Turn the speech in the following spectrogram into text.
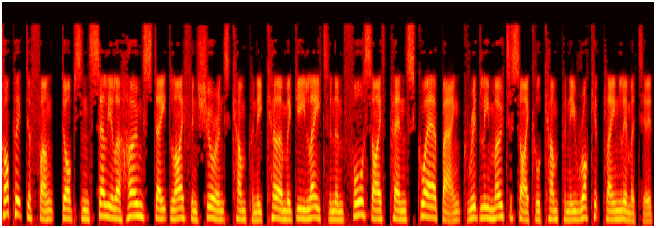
Topic defunct Dobson Cellular Home State Life Insurance Company Kerr McGee Leighton and Forsyth Penn Square Bank Ridley Motorcycle Company Rocketplane Limited,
